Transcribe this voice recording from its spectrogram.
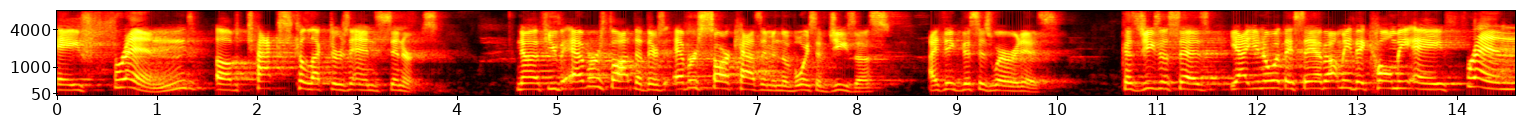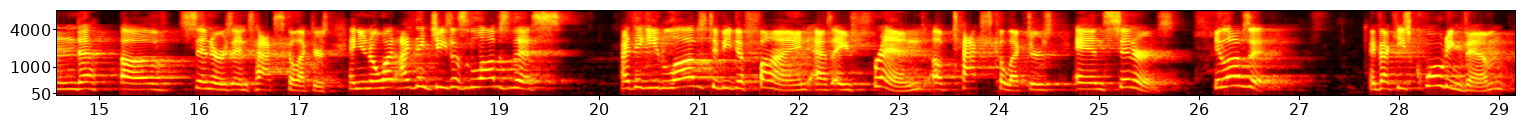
a friend of tax collectors and sinners. Now, if you've ever thought that there's ever sarcasm in the voice of Jesus, I think this is where it is. Because Jesus says, Yeah, you know what they say about me? They call me a friend of sinners and tax collectors. And you know what? I think Jesus loves this. I think he loves to be defined as a friend of tax collectors and sinners. He loves it. In fact, he's quoting them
